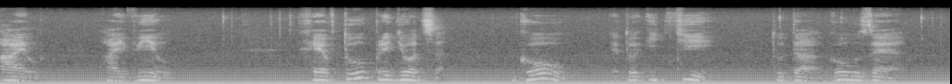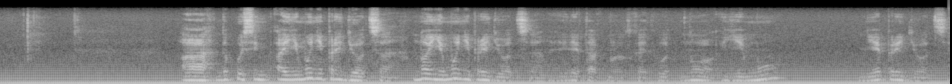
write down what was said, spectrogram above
I'll, I will. Have to придется. Go это идти туда, go there. А, допустим, а ему не придется, но ему не придется. Или так сказать. Вот, но ему не придется.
